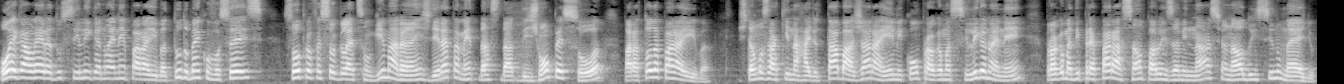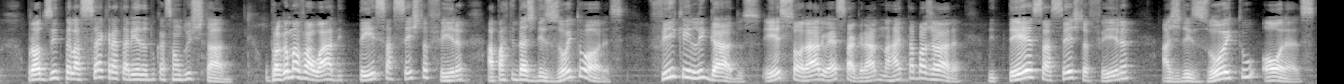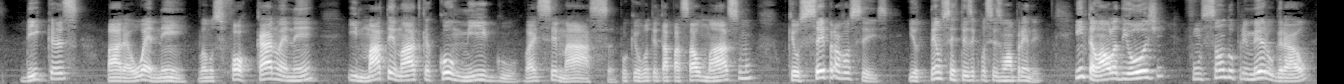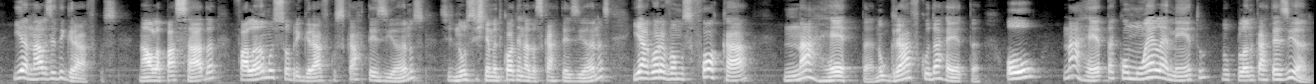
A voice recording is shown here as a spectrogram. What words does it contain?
Oi, galera do Se Liga no Enem Paraíba, tudo bem com vocês? Sou o professor Gledson Guimarães, diretamente da cidade de João Pessoa, para toda a Paraíba. Estamos aqui na Rádio Tabajara M com o programa Se Liga no Enem, programa de preparação para o Exame Nacional do Ensino Médio, produzido pela Secretaria da Educação do Estado. O programa vai ao ar de terça a sexta-feira, a partir das 18 horas. Fiquem ligados, esse horário é sagrado na Rádio Tabajara de terça a sexta-feira, às 18 horas. Dicas para o Enem. Vamos focar no Enem e matemática comigo. Vai ser massa, porque eu vou tentar passar o máximo que eu sei para vocês e eu tenho certeza que vocês vão aprender. Então, a aula de hoje, função do primeiro grau e análise de gráficos. Na aula passada, falamos sobre gráficos cartesianos no sistema de coordenadas cartesianas e agora vamos focar na reta, no gráfico da reta, ou na reta como um elemento no plano cartesiano.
